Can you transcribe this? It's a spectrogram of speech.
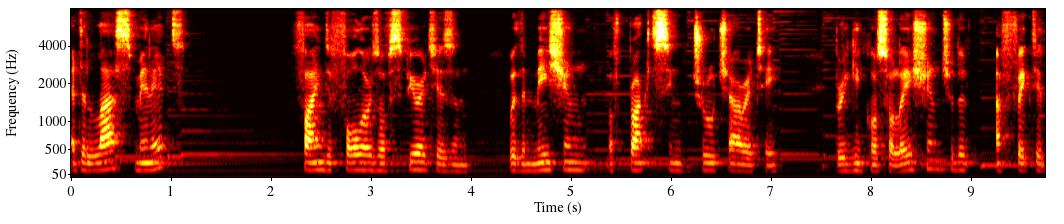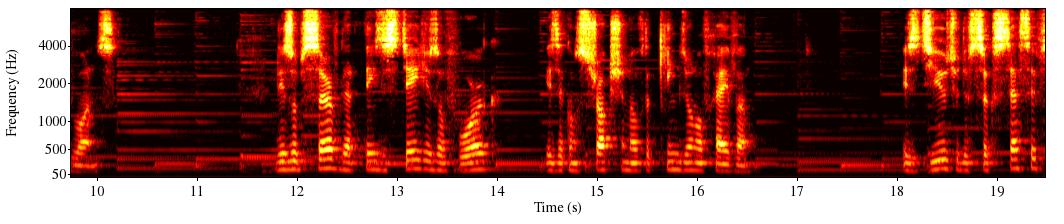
at the last minute, find the followers of Spiritism with the mission of practicing true charity, bringing consolation to the afflicted ones. It is observed that these stages of work is the construction of the kingdom of heaven is due to the successive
